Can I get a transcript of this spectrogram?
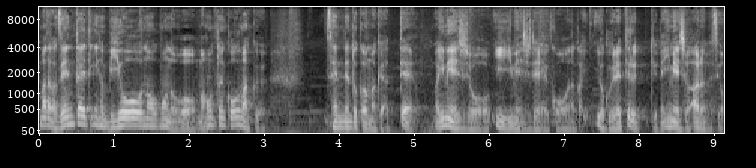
まあだから全体的に美容のものを、まあ、本当にこううまく宣伝とかうまくやって、まあ、イメージをいいイメージでこうなんかよく売れてるっていうねイメージはあるんですよ。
